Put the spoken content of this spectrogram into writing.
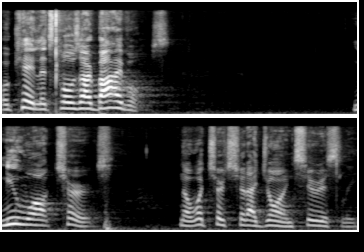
Okay, let's close our Bibles. New Walk Church. No, what church should I join? Seriously.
